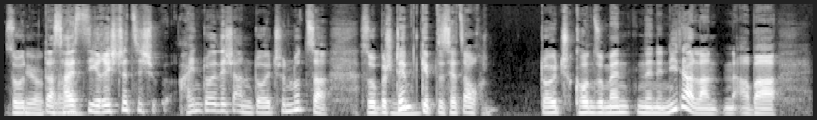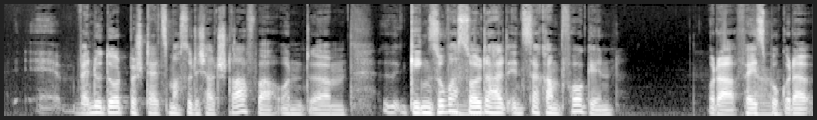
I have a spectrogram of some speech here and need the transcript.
So, ja, das heißt, sie richtet sich eindeutig an deutsche Nutzer. So bestimmt mhm. gibt es jetzt auch deutsche Konsumenten in den Niederlanden, aber äh, wenn du dort bestellst, machst du dich halt strafbar. Und ähm, gegen sowas mhm. sollte halt Instagram vorgehen. Oder Facebook ja. oder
